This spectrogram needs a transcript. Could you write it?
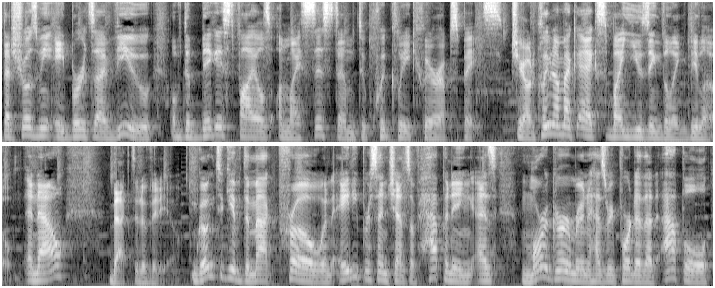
that shows me a bird's eye view of the biggest files on my system to quickly clear up space. Check out Clean Mac X by using the link below. And now, back to the video. I'm going to give the Mac Pro an 80% chance of happening as Mark Gurman has reported that Apple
